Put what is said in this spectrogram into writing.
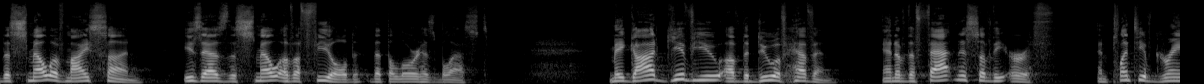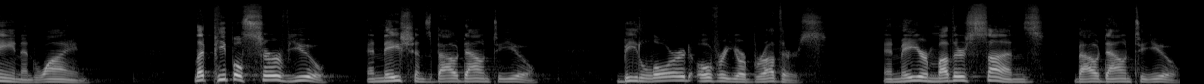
the smell of my son is as the smell of a field that the Lord has blessed. May God give you of the dew of heaven and of the fatness of the earth, and plenty of grain and wine. Let people serve you, and nations bow down to you. Be Lord over your brothers, and may your mother's sons bow down to you.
